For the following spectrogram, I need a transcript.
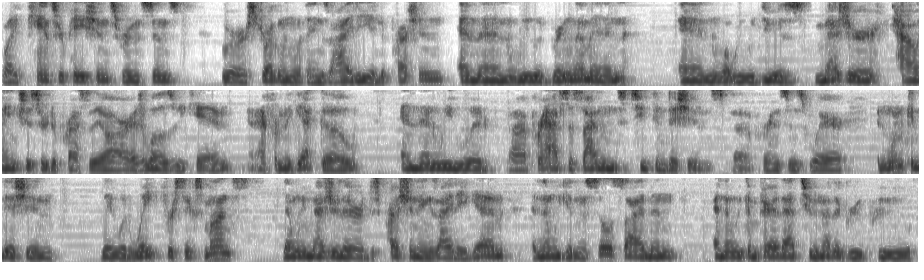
like cancer patients, for instance, who are struggling with anxiety and depression. And then we would bring them in and what we would do is measure how anxious or depressed they are as well as we can from the get go. And then we would uh, perhaps assign them to two conditions. Uh, for instance, where in one condition, they would wait for six months, then we measure their depression, and anxiety again, and then we give them psilocybin. And then we compare that to another group who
